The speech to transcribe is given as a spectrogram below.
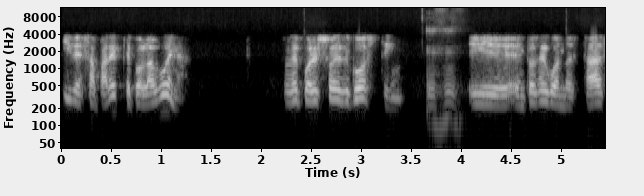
y desaparece por la buena. Entonces, por eso es ghosting. Y entonces cuando estás,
